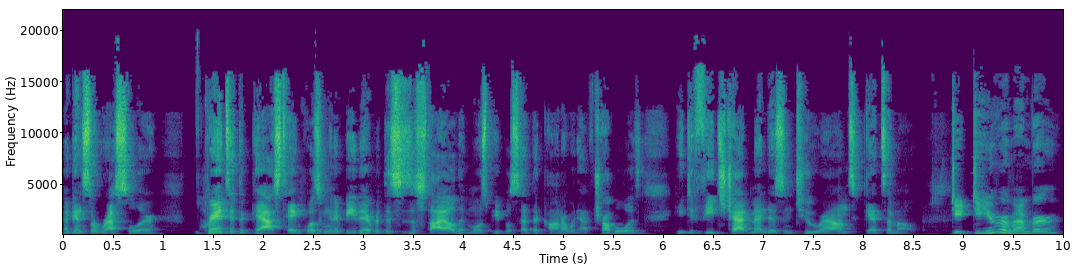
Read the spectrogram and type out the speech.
against a wrestler. Granted, the gas tank wasn't going to be there, but this is a style that most people said that Conor would have trouble with. He defeats Chad Mendes in two rounds, gets him out. do Do you remember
